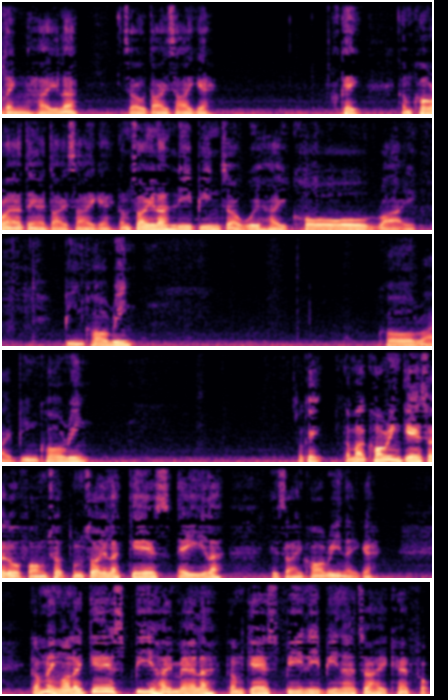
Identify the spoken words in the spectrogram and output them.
定係咧就大晒嘅，OK，咁 chloride 一定係大晒嘅，咁所以咧呢邊就會係 chloride 變 chlorine，chloride 變 chlorine，OK，咁啊 chlorine gas 喺度放出，咁所以咧 gas A 咧。其實係 chlorine 嚟嘅，咁另外咧 gas B 係咩咧？咁 gas B 呢邊咧就係 c a t h o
